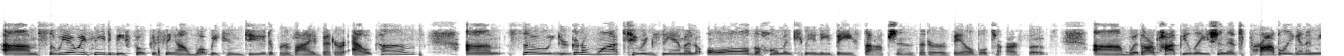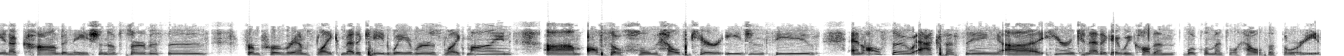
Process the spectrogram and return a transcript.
Um, so we always need to be focusing on what we can do to provide better outcomes. Um, so you're going to want to examine all the home and community-based options that are available to our folks. Um, with our population, it's probably going to mean a combination of services from programs like Medicaid waivers like mine, um, also home health care agencies, and also accessing uh, here in Connecticut Connecticut, we call them local mental health authorities.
